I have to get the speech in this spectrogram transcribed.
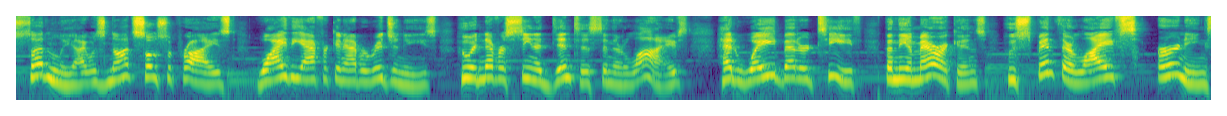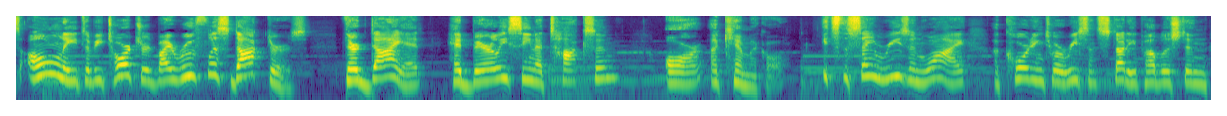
Suddenly, I was not so surprised why the African Aborigines, who had never seen a dentist in their lives, had way better teeth than the Americans, who spent their life's earnings only to be tortured by ruthless doctors. Their diet had barely seen a toxin or a chemical. It's the same reason why, according to a recent study published in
